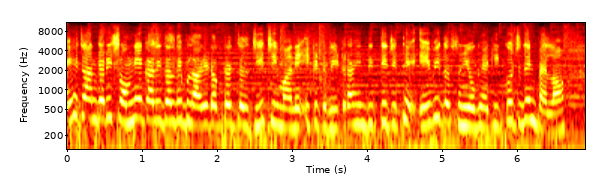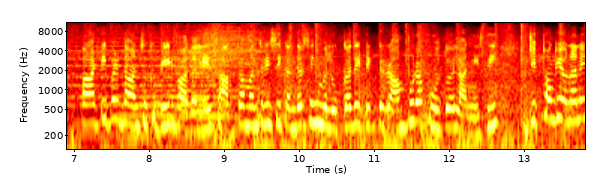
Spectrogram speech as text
ਇਹ ਜਾਣਕਾਰੀ ਸ਼੍ਰੋਮਣੀ ਅਕਾਲੀ ਦਲ ਦੇ ਬੁਲਾਰੇ ਡਾਕਟਰ ਦਲਜੀਤ ਚੀਮਾ ਨੇ ਇੱਕ ਟਵੀਟ ਰਾਹੀਂ ਦਿੱਤੀ, ਜਿੱਥੇ ਇਹ ਵੀ ਦੱਸਣਯੋਗ ਹੈ ਕਿ ਕੁਝ ਦਿਨ ਪਹਿਲਾਂ ਪਾਰਟੀ ਪ੍ਰਧਾਨ ਸੁਖਬੀਰ ਬਾਦਲ ਨੇ ਸਾਬਕਾ ਮੰਤਰੀ ਸਿਕੰਦਰ ਸਿੰਘ ਮਲੂਕਾ ਦੀ ਟਿਕਟ ਰਾਮਪੁਰਾ ਫੂਲ ਤੋਂ ਐਲਾਨੀ ਸੀ, ਜਿੱਥੋਂ ਕਿ ਉਹਨਾਂ ਨੇ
